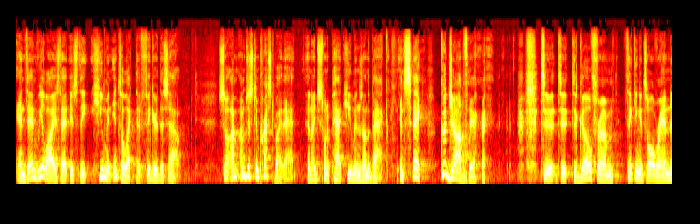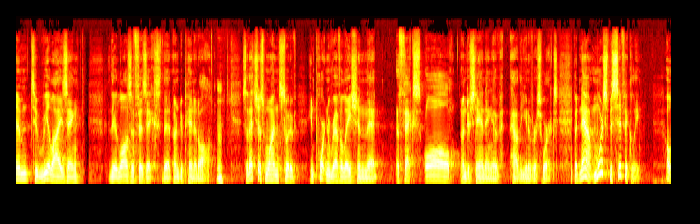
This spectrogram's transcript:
and then realize that it's the human intellect that figured this out. So I'm, I'm just impressed by that. And I just want to pat humans on the back and say, good job there. to, to, to go from thinking it's all random to realizing the laws of physics that underpin it all. Mm. So that's just one sort of important revelation that affects all understanding of how the universe works. But now, more specifically, oh,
